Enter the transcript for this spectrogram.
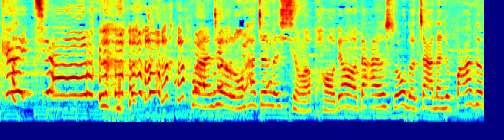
开枪 ”，不然这个龙他真的醒了，跑掉了，大家所有的炸弹就八个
